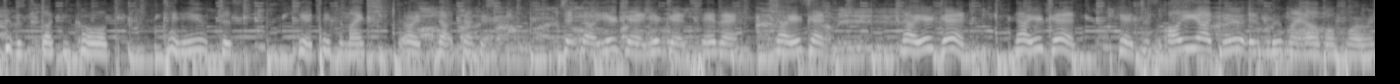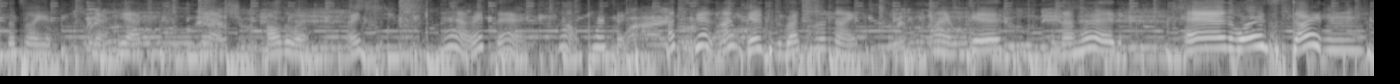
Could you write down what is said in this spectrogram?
because it's fucking cold. Can you just here take the mic? Or no, don't do it. No, you're good. You're good. Stay there. No, you're good. No, you're good. No, you're good. Here, just all you gotta do is move my elbow forward. That's all you. Yeah, yeah, yeah. All the way. Right. Yeah, right there. Oh, perfect. That's good. I'm good for the rest of the night. I'm good in the hood, and we're starting.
